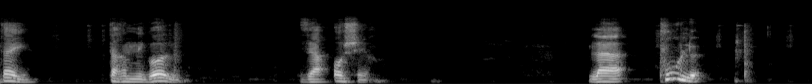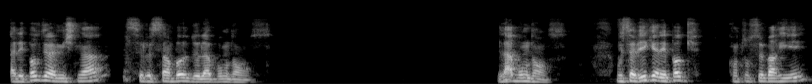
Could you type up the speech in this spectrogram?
taille. Tarnégole, c'est à Osher. La poule, à l'époque de la Mishnah, c'est le symbole de l'abondance. L'abondance. Vous saviez qu'à l'époque, quand on se mariait,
